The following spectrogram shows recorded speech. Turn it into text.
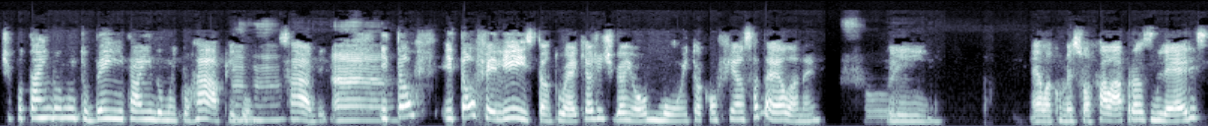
tipo, tá indo muito bem e tá indo muito rápido, uhum. sabe? Ah. E, tão, e tão feliz, tanto é que a gente ganhou muito a confiança dela, né? Foi. E ela começou a falar para as mulheres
